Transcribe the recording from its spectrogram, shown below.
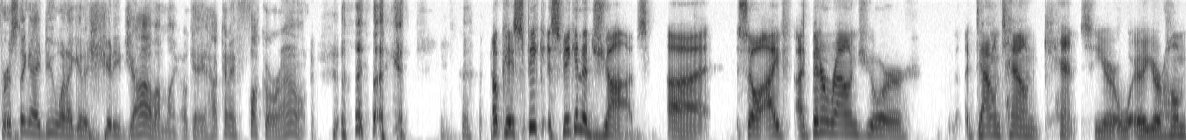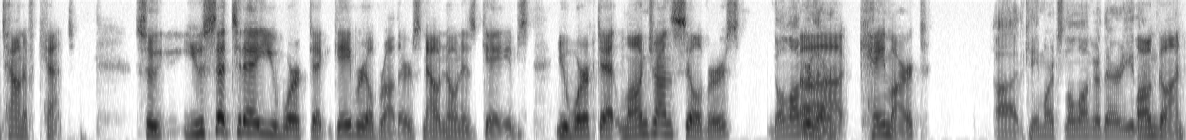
first thing I do when I get a shitty job, I'm like, okay, how can I fuck around? Okay, speak speaking of jobs, uh, so I've I've been around your downtown Kent, your your hometown of Kent. So you said today you worked at Gabriel Brothers, now known as Gabe's. You worked at Long John Silver's, no longer uh, Kmart, Uh, Kmart's no longer there either. long gone.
